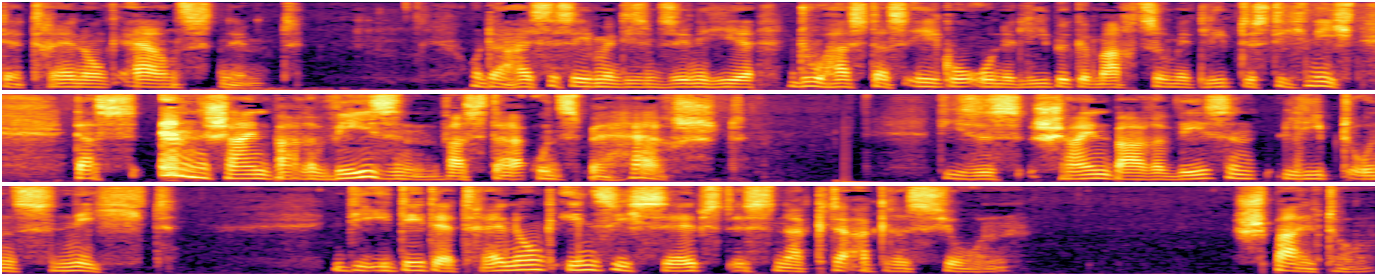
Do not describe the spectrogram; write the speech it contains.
der Trennung ernst nimmt. Und da heißt es eben in diesem Sinne hier, du hast das Ego ohne Liebe gemacht, somit liebt es dich nicht. Das scheinbare Wesen, was da uns beherrscht, dieses scheinbare Wesen liebt uns nicht. Die Idee der Trennung in sich selbst ist nackte Aggression. Spaltung,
